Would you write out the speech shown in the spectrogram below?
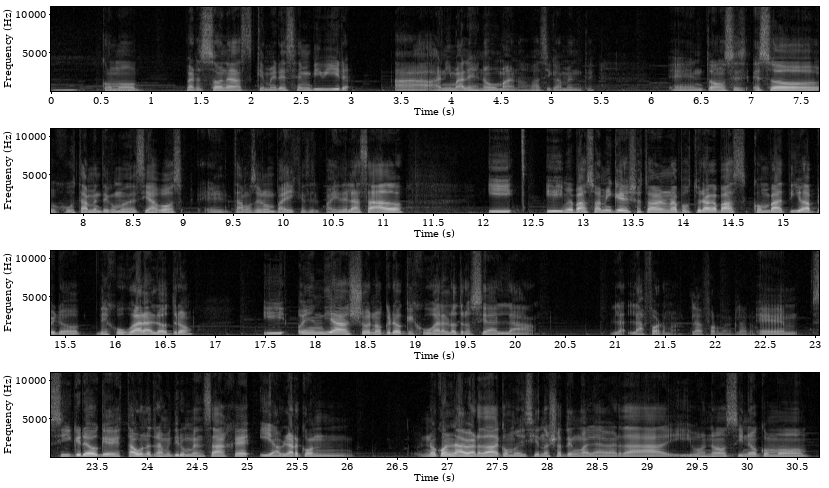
como personas que merecen vivir a animales no humanos, básicamente. Entonces, eso justamente como decías vos, eh, estamos en un país que es el país del asado Y, y me pasó a mí que yo estaba en una postura capaz combativa, pero de juzgar al otro. Y hoy en día yo no creo que juzgar al otro sea la, la, la forma. La forma, claro. Eh, sí creo que está bueno transmitir un mensaje y hablar con... No con la verdad, como diciendo yo tengo la verdad y vos no, sino como...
